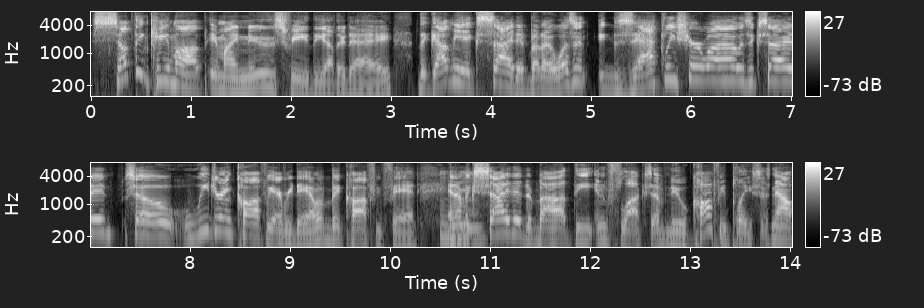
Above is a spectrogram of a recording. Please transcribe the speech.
Something came up in my news feed the other day that got me excited, but I wasn't exactly sure why I was excited. So, we drink coffee every day. I'm a big coffee fan, and I'm mm-hmm. excited about the influx of new coffee places. Now,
